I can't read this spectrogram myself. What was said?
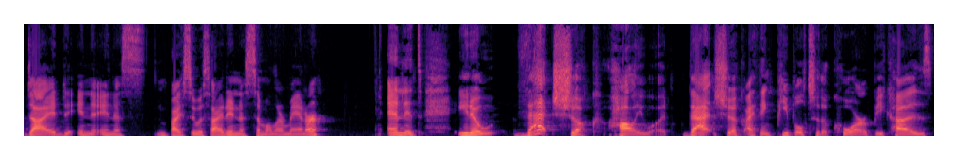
died in in a by suicide in a similar manner. And it's you know that shook Hollywood. That shook, I think, people to the core because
